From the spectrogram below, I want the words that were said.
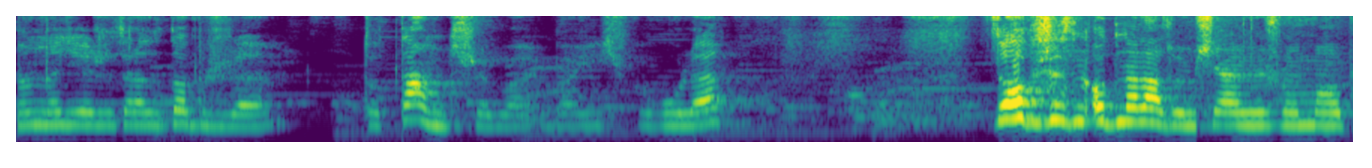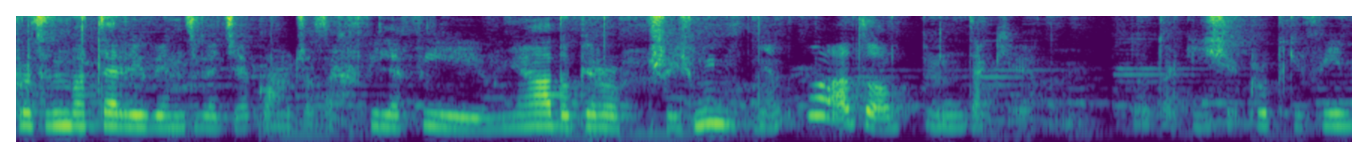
Mam nadzieję, że teraz dobrze. To tam trzeba chyba iść w ogóle. Dobrze, odnalazłem się, ale już mam mało procent baterii, więc wiecie, kończę za chwilę film. Ja dopiero 6 minut, nie? No a mm, Takie, to taki dzisiaj krótki film.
